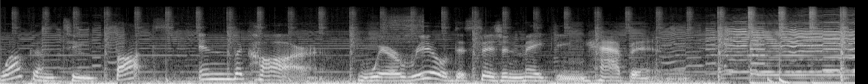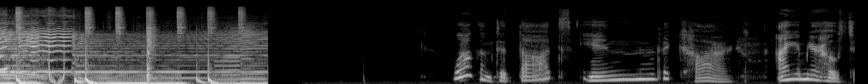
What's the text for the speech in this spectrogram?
Welcome to Thoughts in the Car, where real decision making happens. Welcome to Thoughts in the Car. I am your host,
